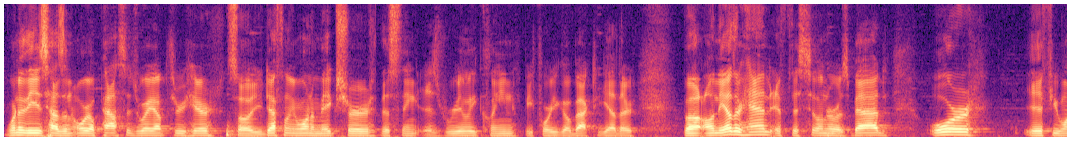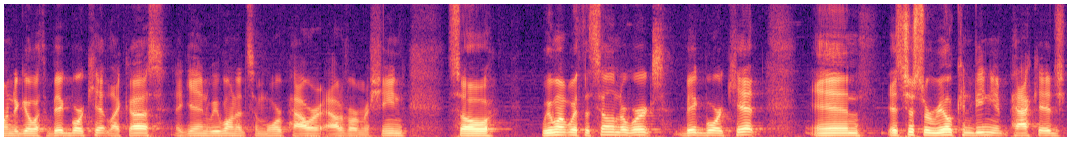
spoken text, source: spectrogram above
one of these has an oil passageway up through here. So you definitely want to make sure this thing is really clean before you go back together. But on the other hand, if the cylinder was bad, or if you wanted to go with a big bore kit like us, again, we wanted some more power out of our machine. So we went with the Cylinder Works big bore kit and it's just a real convenient package.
